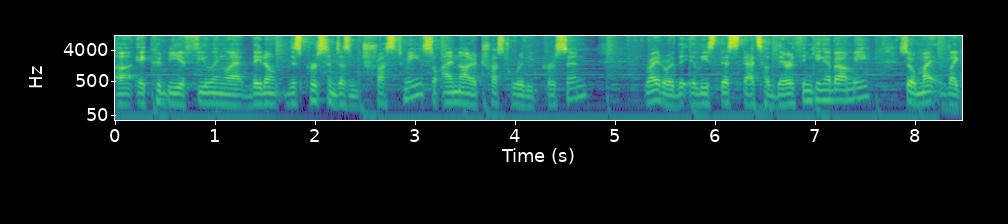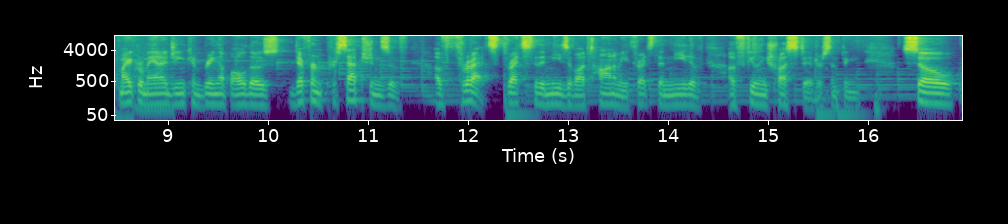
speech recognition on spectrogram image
Uh, it could be a feeling that they don't this person doesn't trust me so i'm not a trustworthy person right? Or the, at least this that's how they're thinking about me. So my like micromanaging can bring up all those different perceptions of of threats threats to the needs of autonomy threats to the need of of feeling trusted or something. So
